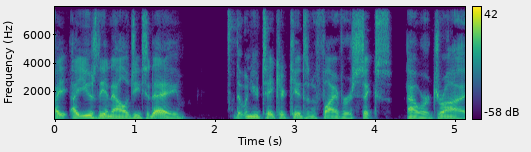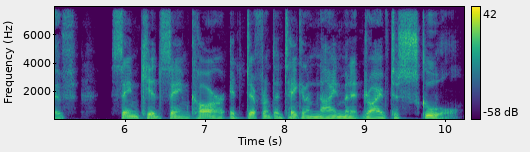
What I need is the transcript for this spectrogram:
I, I use the analogy today that when you take your kids in a five or six hour drive, same kid, same car, it's different than taking them nine minute drive to school,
